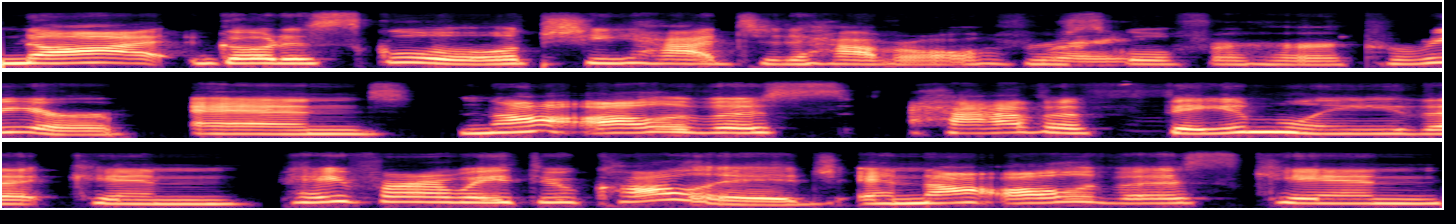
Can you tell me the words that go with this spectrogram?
not go to school she had to have all of her Right. school for her career and not all of us have a family that can pay for our way through college and not all of us can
